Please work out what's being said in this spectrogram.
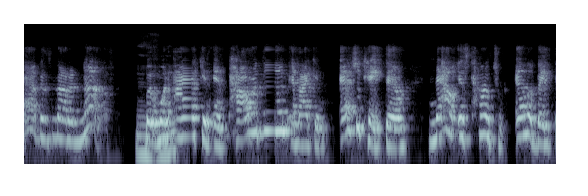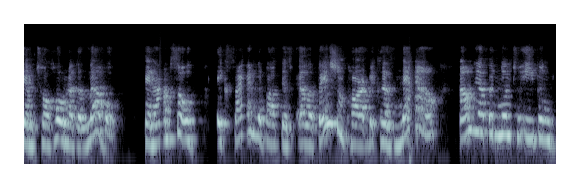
have is not enough. Mm-hmm. But when mm-hmm. I can empower them and I can educate them, now it's time to elevate them to a whole nother level. And I'm so excited about this elevation part because now I'm helping them to even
